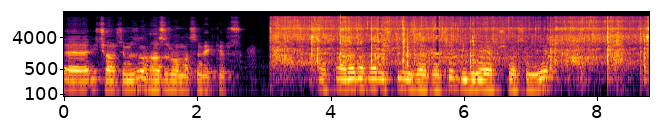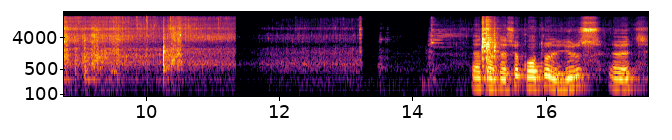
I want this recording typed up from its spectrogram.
e, iç harcımızın hazır olmasını bekliyoruz. Evet, arada karıştırıyoruz arkadaşlar dibine yapışmasın diye. Evet arkadaşlar kontrol ediyoruz. Evet.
